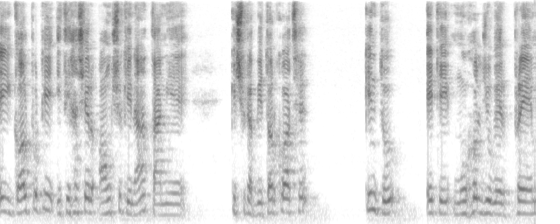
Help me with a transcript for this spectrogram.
এই গল্পটি ইতিহাসের অংশ কিনা তা নিয়ে কিছুটা বিতর্ক আছে, কিন্তু এটি মুঘল যুগের প্রেম,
